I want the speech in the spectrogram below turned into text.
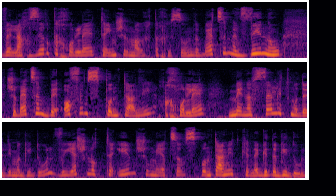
ולהחזיר את החולה תאים של מערכת החיסון ובעצם הבינו שבעצם באופן ספונטני החולה מנסה להתמודד עם הגידול ויש לו תאים שהוא מייצר ספונטנית כנגד הגידול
